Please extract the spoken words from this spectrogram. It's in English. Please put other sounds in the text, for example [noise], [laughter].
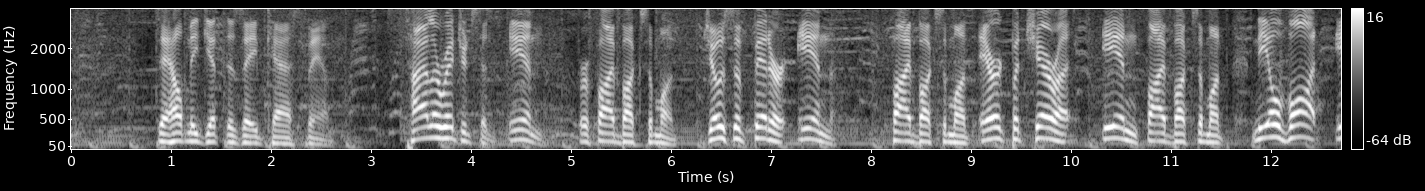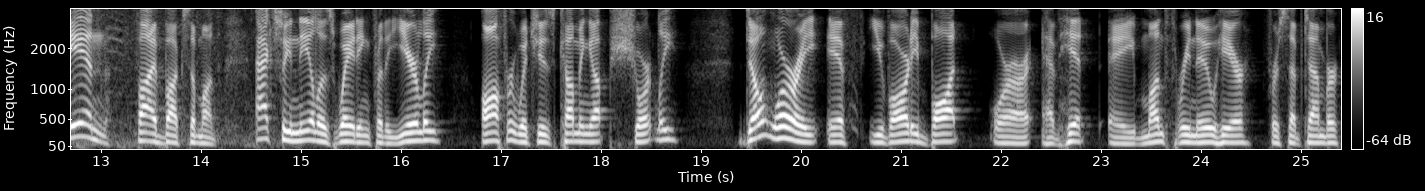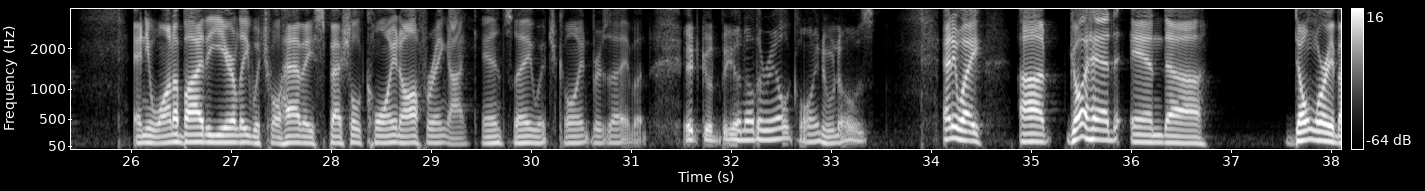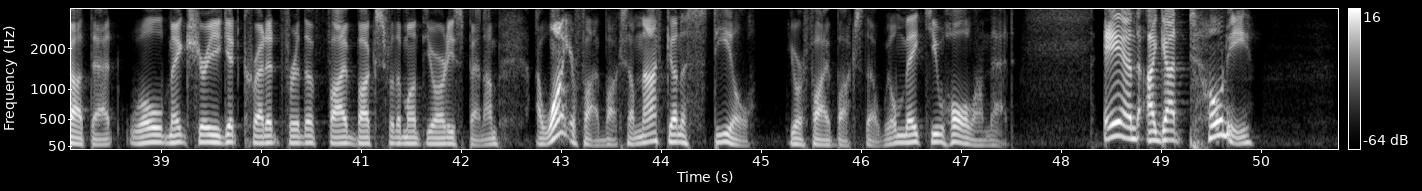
to help me get the CzabeCast van. Tyler Richardson in for five bucks a month. Joseph Bitter in five bucks a month. Eric Pachera in five bucks a month. Neil Vaught in five bucks a month. Actually, Neil is waiting for the yearly offer, which is coming up shortly. Don't worry if you've already bought or have hit a month renew here for September and you want to buy the yearly, which will have a special coin offering. I can't say which coin per se, but it could be another L coin. Who knows? Anyway, uh, go ahead and uh, don't worry about that. We'll make sure you get credit for the five bucks for the month you already spent. I'm, I want your five bucks. I'm not going to steal your five bucks, though. We'll make you whole on that. And I got Tony,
